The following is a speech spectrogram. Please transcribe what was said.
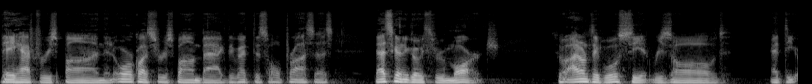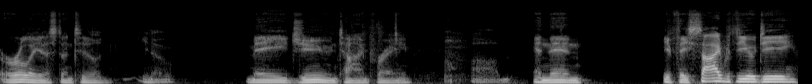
they have to respond, then Oracle has to respond back. They've got this whole process that's going to go through March, so I don't think we'll see it resolved at the earliest until you know May June timeframe, um, and then if they side with DoD,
